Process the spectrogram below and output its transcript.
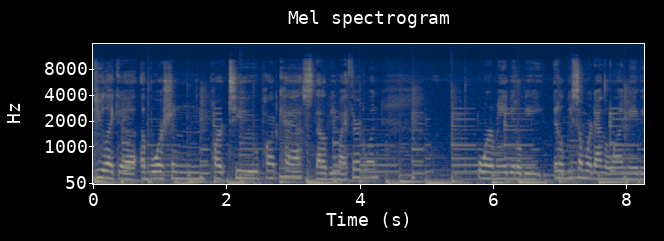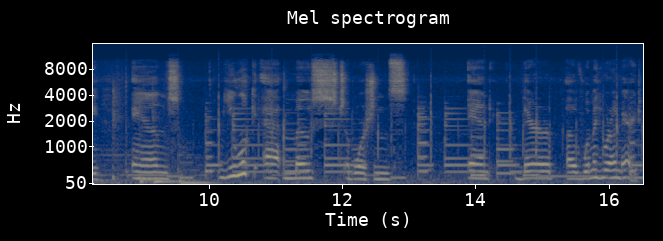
do like a abortion part two podcast. That'll be my third one, or maybe it'll be it'll be somewhere down the line, maybe. And you look at most abortions, and they're of women who are unmarried,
